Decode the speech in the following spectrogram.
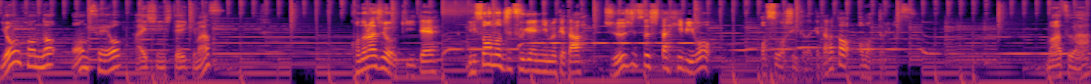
4本の音声を配信していきますこのラジオを聞いて理想の実現に向けた充実した日々をお過ごしいただけたらと思っております。まずは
